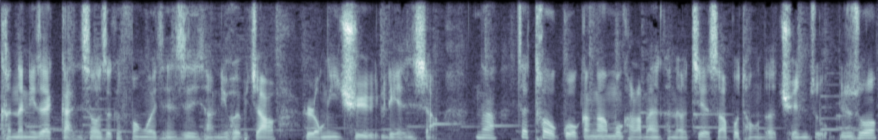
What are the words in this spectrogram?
可能你在感受这个风味这件事情上，你会比较容易去联想。那再透过刚刚木卡老板可能有介绍不同的群组，比如说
